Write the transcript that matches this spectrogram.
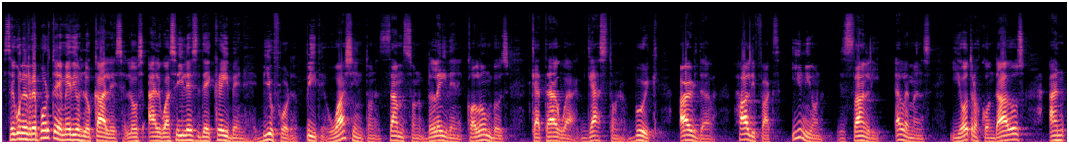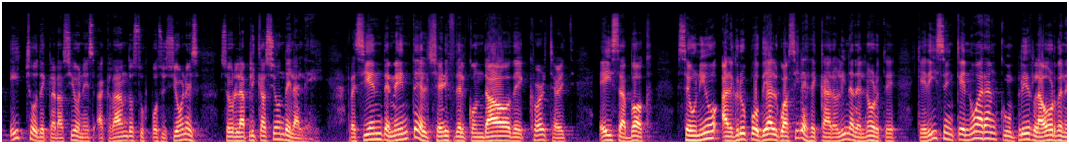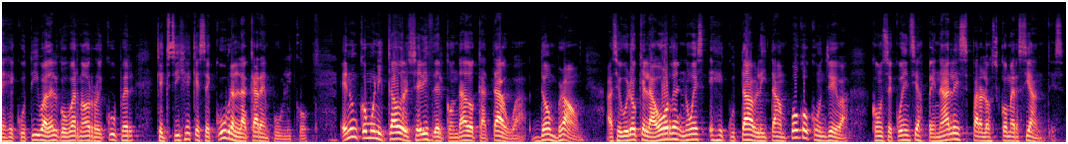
Según el reporte de medios locales, los alguaciles de Craven, Beaufort, Pitt, Washington, Sampson, Bladen, Columbus, Catawba, Gaston, Burke, Ardell, Halifax, Union, Stanley, Elements y otros condados han hecho declaraciones aclarando sus posiciones sobre la aplicación de la ley. Recientemente, el sheriff del condado de Carteret, Asa Buck, se unió al grupo de alguaciles de Carolina del Norte que dicen que no harán cumplir la orden ejecutiva del gobernador Roy Cooper que exige que se cubran la cara en público. En un comunicado, el sheriff del condado Catawba, Don Brown, aseguró que la orden no es ejecutable y tampoco conlleva consecuencias penales para los comerciantes.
